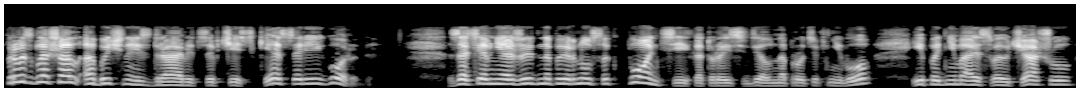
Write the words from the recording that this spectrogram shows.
провозглашал обычные здравицы в честь кесаря и города. Затем неожиданно повернулся к Понтии, которая сидела напротив него, и, поднимая свою чашу,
